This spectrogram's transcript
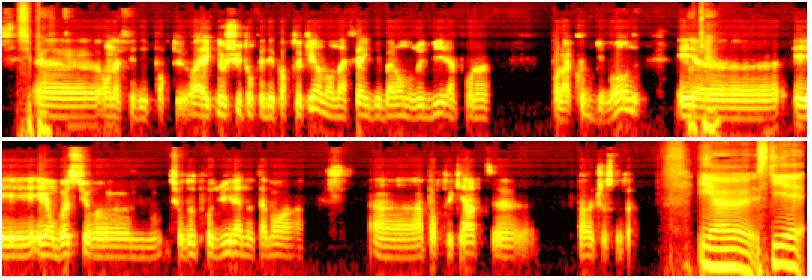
Super. Euh, on a fait des porte ouais, avec nos chutes, on fait des porte-clés. On en a fait avec des ballons de rugby là pour le pour la Coupe du Monde. Et Ok. euh, et, et on bosse sur euh, sur d'autres produits là, notamment un, un, un porte-carte, euh, enfin autre chose comme ça. Et euh, ce qui est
